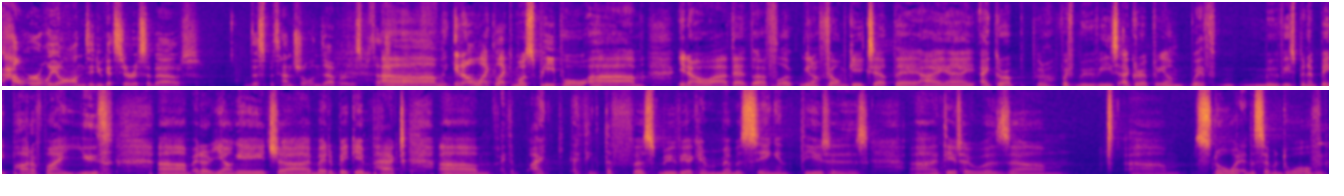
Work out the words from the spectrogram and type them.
How early on did you get serious about? This potential endeavor, this potential um, life? You know, like like most people, um, you know, uh, that uh, you know, film geeks out there. I I, I grew up you know, with movies. I grew up, you know, with movies. Been a big part of my youth. Um, at a young age, uh, I made a big impact. Um, I, I think the first movie I can remember seeing in theaters, uh, theater was. Um, um, Snow White and the Seven Dwarf,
